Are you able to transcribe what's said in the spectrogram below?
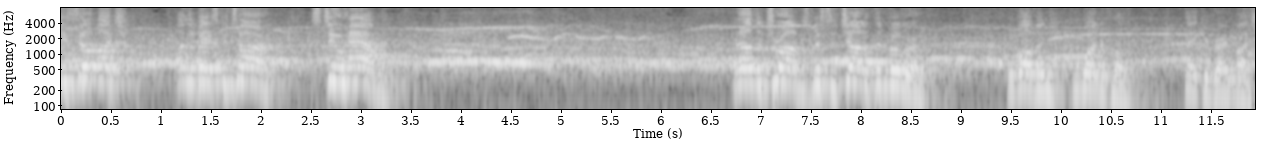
you so much. On the bass guitar, Stu Hamm. And on the drums, Mr. Jonathan Mover. You've all been wonderful. Thank you very much.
